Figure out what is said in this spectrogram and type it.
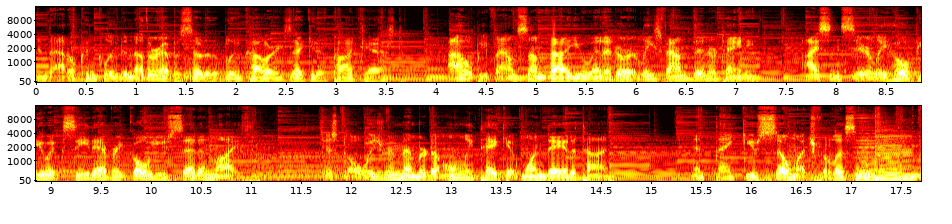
And that'll conclude another episode of the Blue Collar Executive Podcast. I hope you found some value in it or at least found it entertaining. I sincerely hope you exceed every goal you set in life. Just always remember to only take it one day at a time. And thank you so much for listening.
